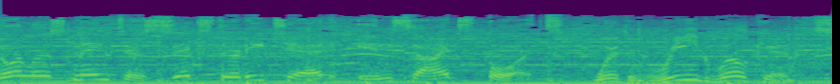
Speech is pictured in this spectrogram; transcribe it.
You're listening to 630 CHED Inside Sports with Reed Wilkins.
